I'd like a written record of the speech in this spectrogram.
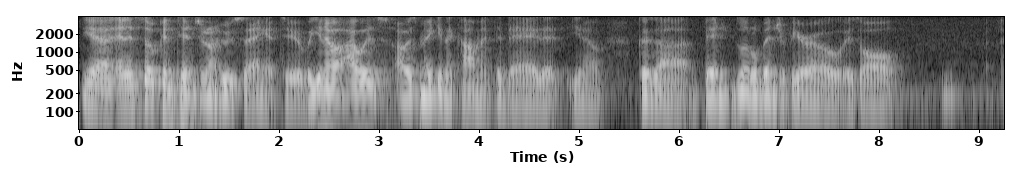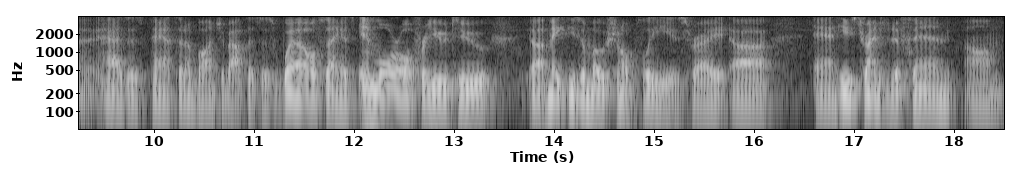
Yeah, and it's so contingent on who's saying it too. But you know, I was I was making the comment today that you know because uh, Ben little Ben Shapiro is all has his pants in a bunch about this as well, saying it's immoral for you to uh, make these emotional pleas, right? Uh, and he's trying to defend um,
